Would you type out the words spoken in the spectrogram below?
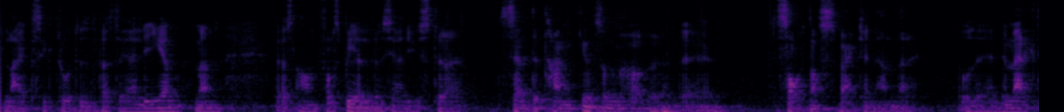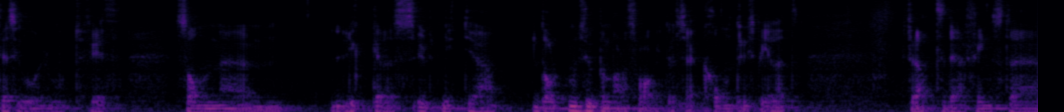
Leipzig troligtvis det bästa i ligan. Men deras anfallsspel, det vill säga just det där centertanken som de behöver, det saknas verkligen än där. Och det, det märktes igår mot Firth som um, lyckades utnyttja Dortmunds uppenbara svaghet, det vill säga kontringsspelet. För att där finns det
